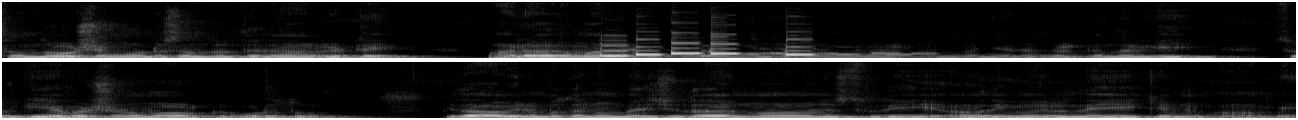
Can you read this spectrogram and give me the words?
സന്തോഷം കൊണ്ട് സംതൃപ്തനാകട്ടെ. മാലാകമാരുടെ അങ്ങ് ജനങ്ങൾക്ക് നൽകി സ്വർഗീയ ഭക്ഷണം അവൾക്ക് കൊടുത്തു. പിതാവിനും പുത്തനും പരിശുദ്ധാത്മാവിനും സ്തുതി. ആദ്യം നെയ്ക്കും നയിക്കും ആമേ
